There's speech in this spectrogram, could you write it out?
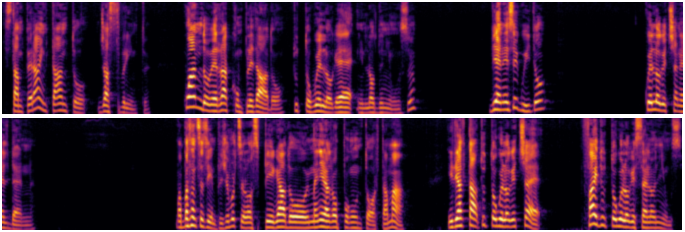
stamperà intanto just print. Quando verrà completato tutto quello che è in load news, viene eseguito quello che c'è nel den abbastanza semplice, forse l'ho spiegato in maniera troppo contorta, ma in realtà tutto quello che c'è, fai tutto quello che sta nella news,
